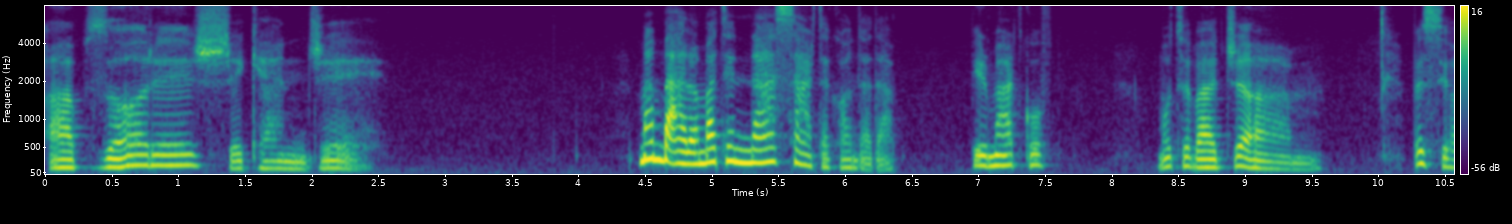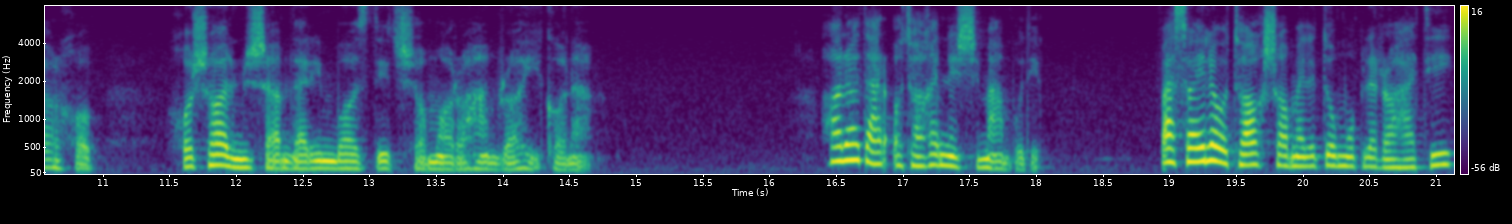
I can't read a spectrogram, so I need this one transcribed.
ابزار شکنجه. من به علامت نه سرتکان دادم. پیرمرد گفت متوجهم. بسیار خوب. خوشحال میشم در این بازدید شما را همراهی کنم. حالا در اتاق نشیمن بودیم. وسایل اتاق شامل دو مبل راحتی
